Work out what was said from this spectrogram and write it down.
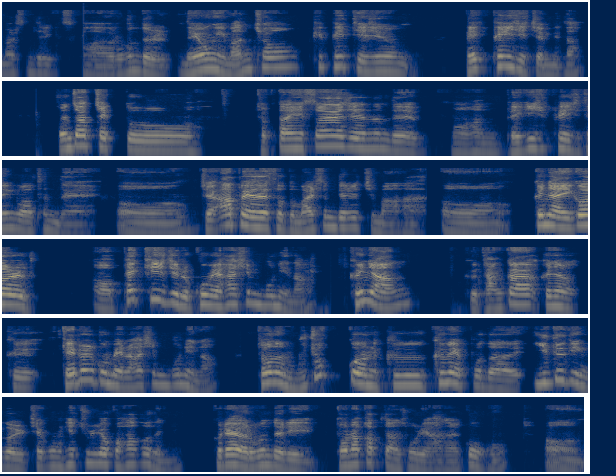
말씀드리겠습니다. 아, 여러분들 내용이 많죠? PPT 지금 100페이지째입니다. 전자책도 적당히 써야지 했는데 뭐 한 120페이지 된 것 같은데 어 제가 앞에서도 말씀드렸지만 어 그냥 이걸 어, 패키지를 구매하신 분이나 그냥 그 단가 그냥 그 개별 구매를 하신 분이나 저는 무조건 그 금액보다 이득인 걸 제공해 주려고 하거든요. 그래야 여러분들이 돈 아깝다는 소리 안 할 거고 어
